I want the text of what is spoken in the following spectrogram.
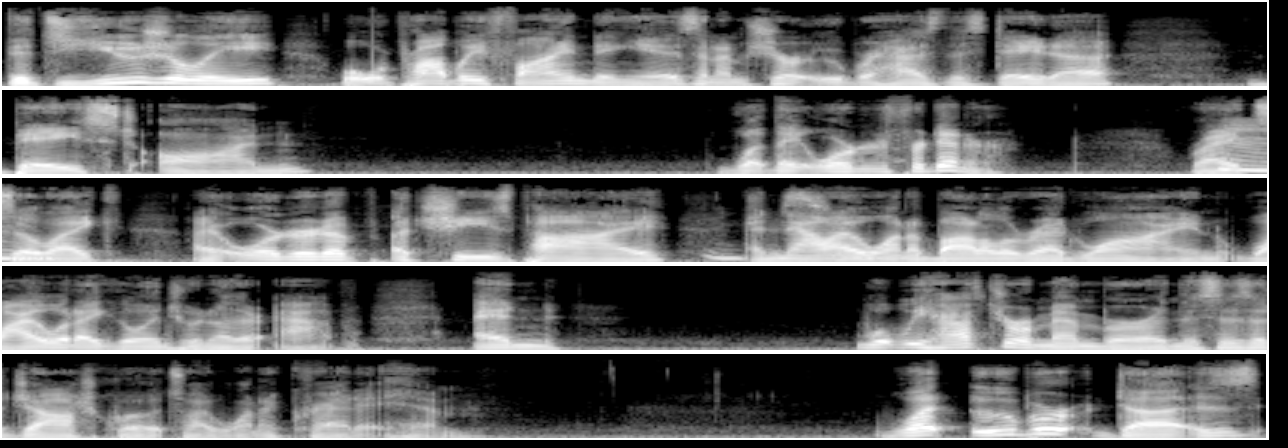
That's usually what we're probably finding is, and I'm sure Uber has this data based on what they ordered for dinner. Right. So, hmm. like, I ordered a, a cheese pie and now I want a bottle of red wine. Why would I go into another app? And what we have to remember, and this is a Josh quote, so I want to credit him. What Uber does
